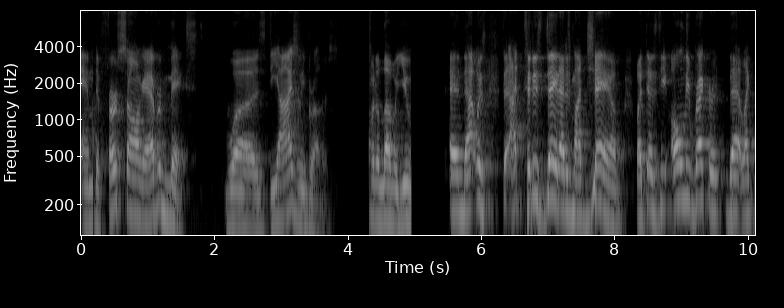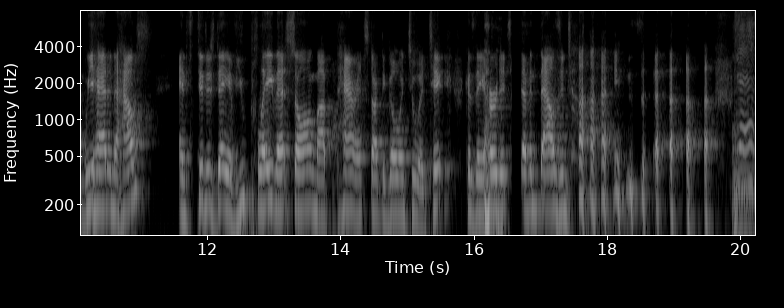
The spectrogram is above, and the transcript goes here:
And the first song I ever mixed was the Isley Brothers, For the Love of You. And that was, to this day, that is my jam. But there's the only record that like we had in the house and to this day, if you play that song, my parents start to go into a tick because they heard it 7,000 times. yeah,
